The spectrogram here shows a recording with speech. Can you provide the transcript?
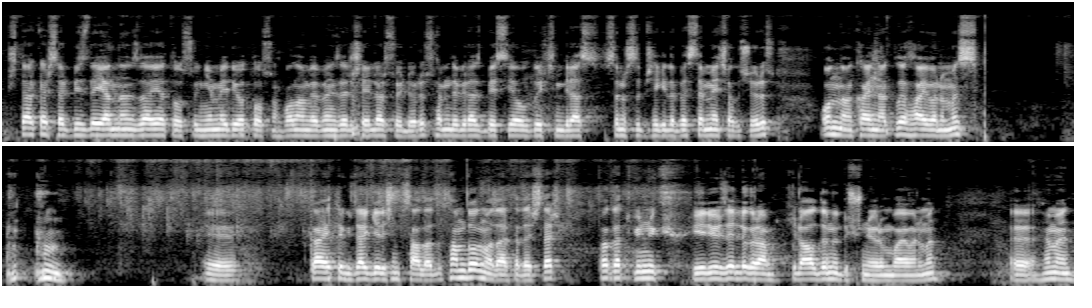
İşte arkadaşlar biz de yandan zayiat olsun, yemediği ot olsun falan ve benzeri şeyler söylüyoruz. Hem de biraz besiye olduğu için biraz sınırsız bir şekilde beslemeye çalışıyoruz. Ondan kaynaklı hayvanımız e, gayet de güzel gelişim sağladı. Tam da olmadı arkadaşlar. Fakat günlük 750 gram kilo aldığını düşünüyorum bu hayvanımın. E, hemen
